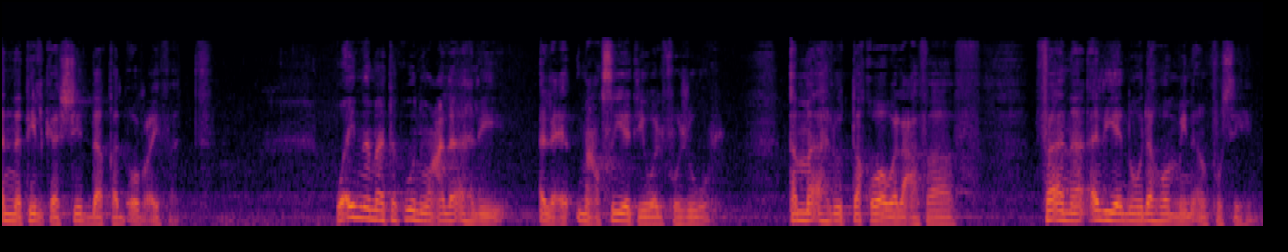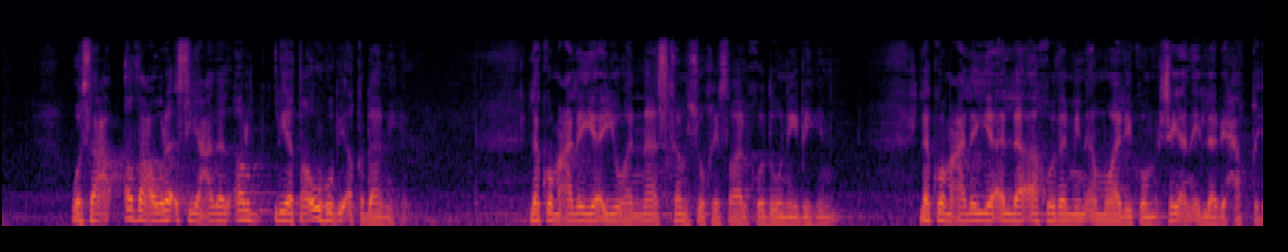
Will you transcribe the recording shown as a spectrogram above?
أن تلك الشدة قد أضعفت. وإنما تكون على أهل المعصية والفجور. أما أهل التقوى والعفاف فأنا ألين لهم من أنفسهم. وسأضع رأسي على الأرض ليطؤوه بأقدامهم. لكم علي أيها الناس خمس خصال خذوني بهن. لكم علي ألا آخذ من أموالكم شيئا إلا بحقه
